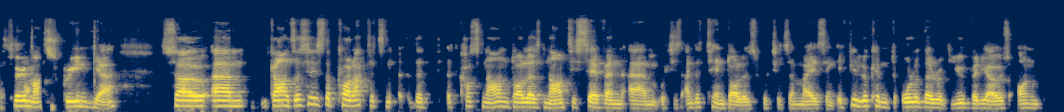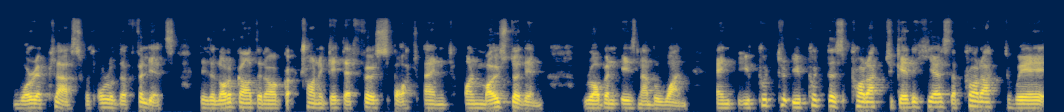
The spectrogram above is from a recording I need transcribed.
that's very much screen here. So um, guys, this is the product. It's the it costs nine dollars ninety seven, um, which is under ten dollars, which is amazing. If you look at all of the review videos on Warrior Plus with all of the affiliates, there's a lot of guys that are trying to get that first spot, and on most of them, Robin is number one and you put you put this product together here's the product where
